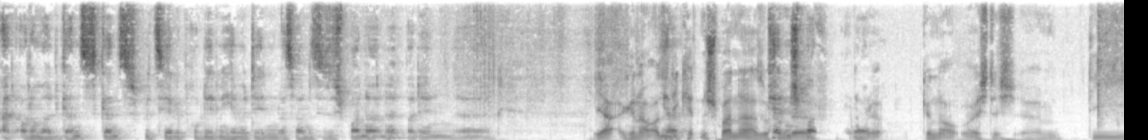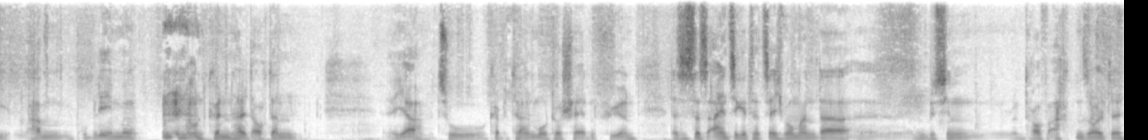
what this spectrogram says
hat auch nochmal ganz, ganz spezielle Probleme hier mit den, was waren das, diese Spanner, ne? Bei den äh, Ja, genau, also ja, die Kettenspanner, also Kettenspanner, von der, genau. Ja, genau, richtig. Ähm, die haben Probleme und können halt auch dann ja, zu kapitalen Motorschäden führen. Das ist das Einzige tatsächlich, wo man da äh, ein bisschen drauf achten sollte.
